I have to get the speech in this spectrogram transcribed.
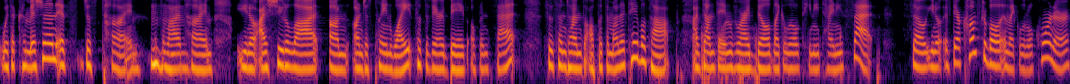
With a commission it's just time. It's a lot of mm-hmm. time. You know i shoot a lot on on just plain white so it's a very big open set. So sometimes i'll put them on the tabletop. I've done things where i build like a little teeny tiny set so, you know, if they're comfortable in like a little corner,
